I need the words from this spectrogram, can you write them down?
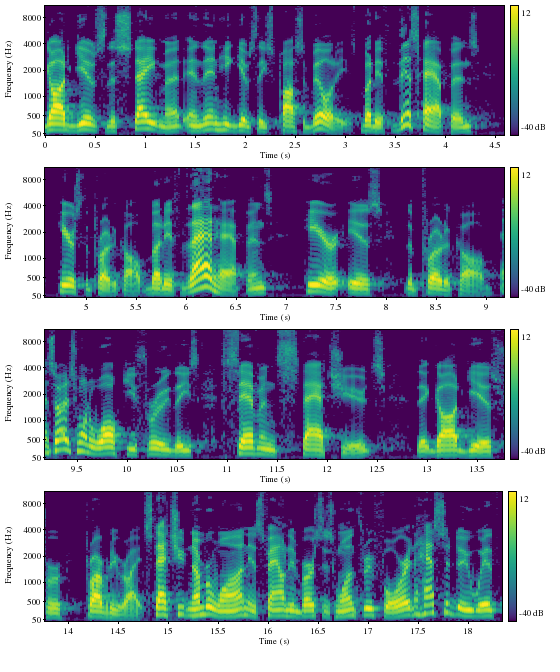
God gives the statement and then he gives these possibilities. But if this happens, here's the protocol. But if that happens, here is the protocol. And so I just want to walk you through these seven statutes that God gives for property rights. Statute number one is found in verses one through four, and it has to do with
